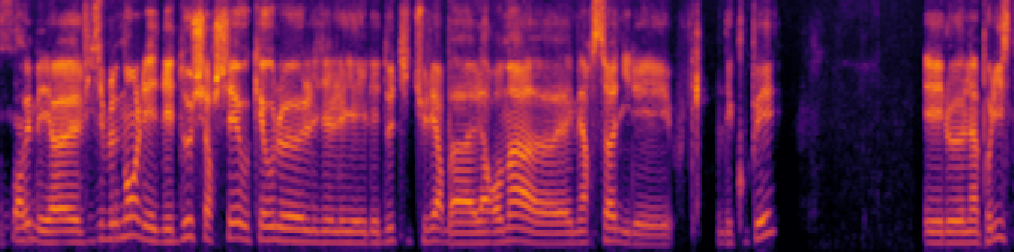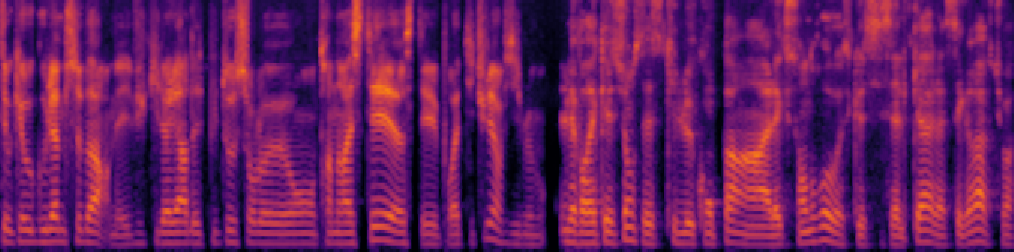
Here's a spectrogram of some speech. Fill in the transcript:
Ça. Oui, mais visiblement, les, deux cherchaient au cas où les, les, deux titulaires. Bah, la Roma, Emerson, il est découpé. Et le Napoli, c'était au cas où Goulam se barre. Mais vu qu'il a l'air d'être plutôt sur le, en train de rester, euh, c'était pour être titulaire, visiblement. La vraie question, c'est est-ce qu'il le compare à Alexandro? Parce que si c'est le cas, là, c'est grave, tu vois.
